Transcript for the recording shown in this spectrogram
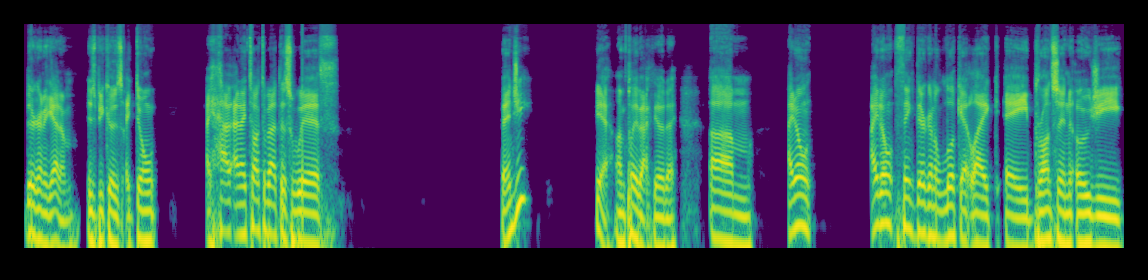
they're going to get him is because I don't. I have, and I talked about this with Benji. Yeah, on playback the other day. Um, I don't I don't think they're going to look at like a Brunson, OG,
